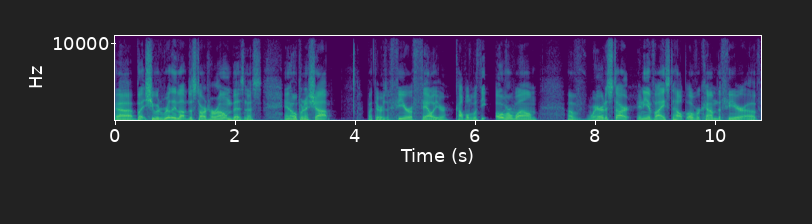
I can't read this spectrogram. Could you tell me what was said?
Uh, but she would really love to start her own business and open a shop, but there is a fear of failure coupled with the overwhelm of where to start. Any advice to help overcome the fear of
